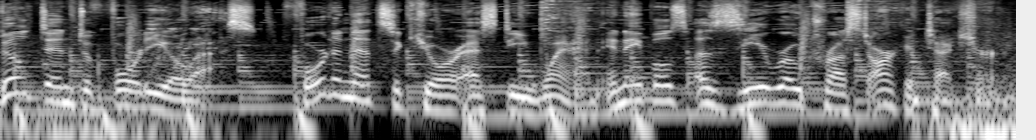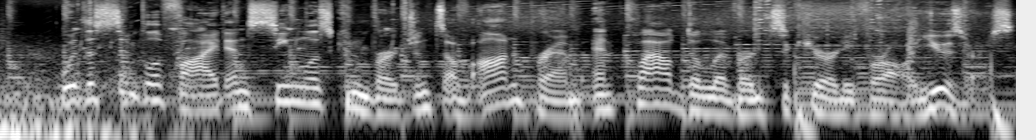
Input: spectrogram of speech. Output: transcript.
Built into FortiOS, Fortinet Secure SD WAN enables a zero trust architecture with a simplified and seamless convergence of on prem and cloud delivered security for all users.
